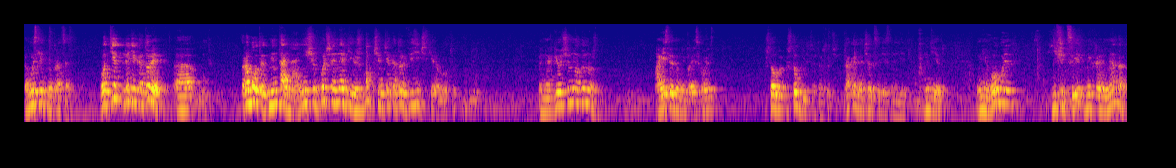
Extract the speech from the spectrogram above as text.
мыслительный процесс. Вот те люди, которые э, работают ментально, они еще больше энергии жгут, чем те, которые физически работают. Энергии очень много нужно. А если этого не происходит? Что, что будет в этом случае? Да, когда человек садится на диету? На диету? У него будет дефицит микроэлементов,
